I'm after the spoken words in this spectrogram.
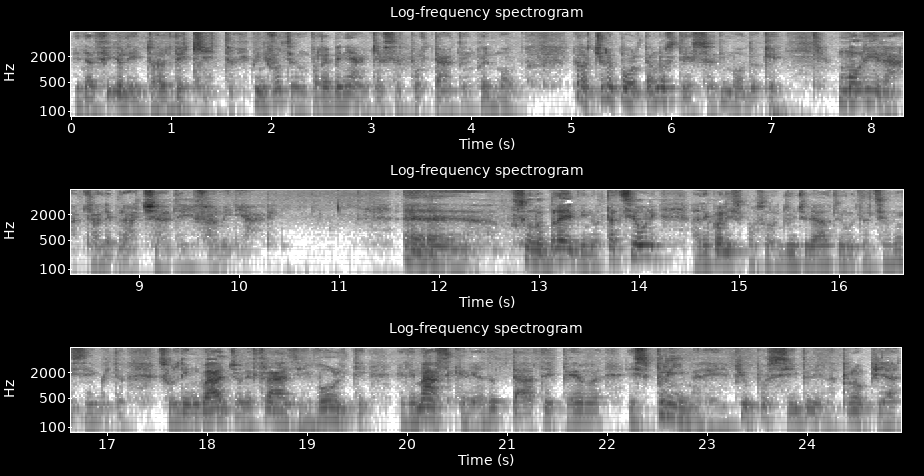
e dal figlioletto al vecchietto, che quindi forse non vorrebbe neanche essere portato in quel modo, però ce lo porta lo stesso di modo che morirà tra le braccia dei familiari. Eh, sono brevi notazioni alle quali si possono aggiungere altre notazioni in seguito sul linguaggio, le frasi, i volti e le maschere adottate per esprimere il più possibile la propria,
